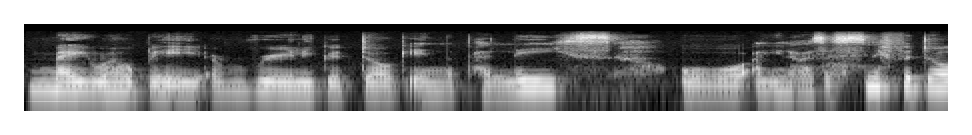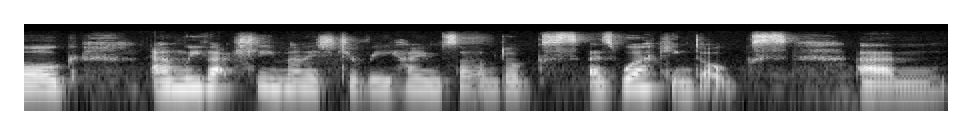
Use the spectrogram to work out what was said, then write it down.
may well be a really good dog in the police or you know as a sniffer dog. And we've actually managed to rehome some dogs as working dogs um,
